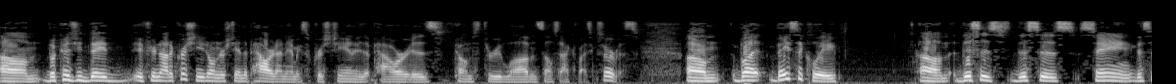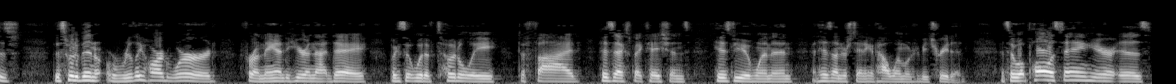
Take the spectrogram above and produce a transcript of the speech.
Um, because you, they, if you're not a Christian, you don't understand the power dynamics of Christianity. That power is comes through love and self-sacrificing service. Um, but basically, um, this is this is saying this is this would have been a really hard word for a man to hear in that day because it would have totally defied his expectations, his view of women, and his understanding of how women to be treated. And so what Paul is saying here is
